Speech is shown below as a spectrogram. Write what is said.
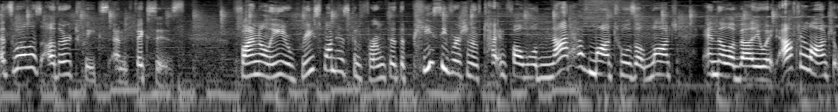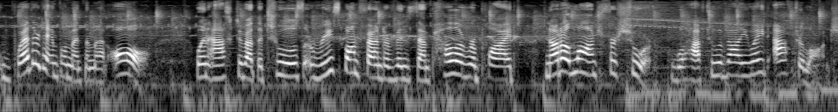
as well as other tweaks and fixes. Finally, Respawn has confirmed that the PC version of Titanfall will not have mod tools at launch, and they'll evaluate after launch whether to implement them at all. When asked about the tools, Respawn founder Vince Zampella replied, not at launch for sure, we'll have to evaluate after launch.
